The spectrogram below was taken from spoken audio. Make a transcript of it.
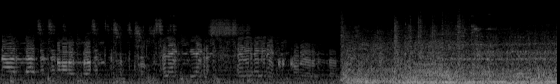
I don't know how we're that one out. Come on. Alright. Typhon Cactoplasmus. Everyone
